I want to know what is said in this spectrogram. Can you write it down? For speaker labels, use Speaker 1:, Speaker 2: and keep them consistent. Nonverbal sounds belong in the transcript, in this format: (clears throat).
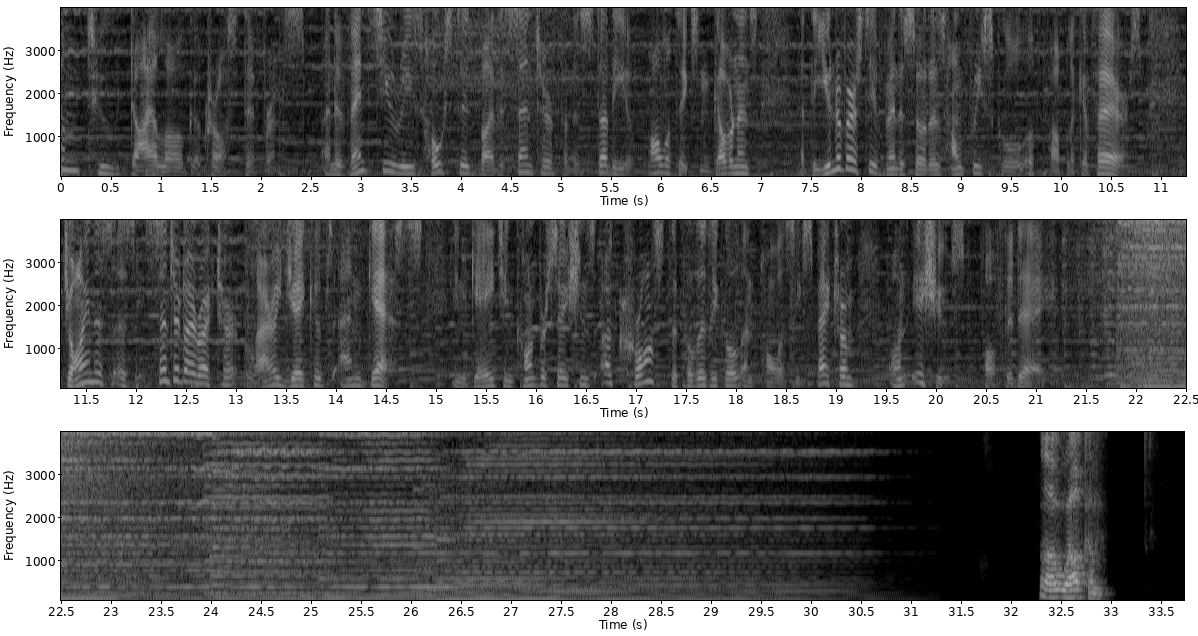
Speaker 1: Welcome to Dialogue Across Difference, an event series hosted by the Centre for the Study of Politics and Governance at the University of Minnesota's Humphrey School of Public Affairs. Join us as Centre Director Larry Jacobs and guests engage in conversations across the political and policy spectrum on issues of the day.
Speaker 2: Hello, welcome.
